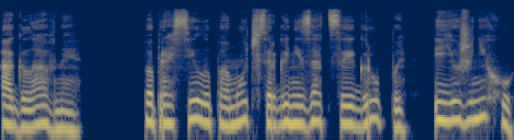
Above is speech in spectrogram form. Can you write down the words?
А главное, попросила помочь с организацией группы ее жениху,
